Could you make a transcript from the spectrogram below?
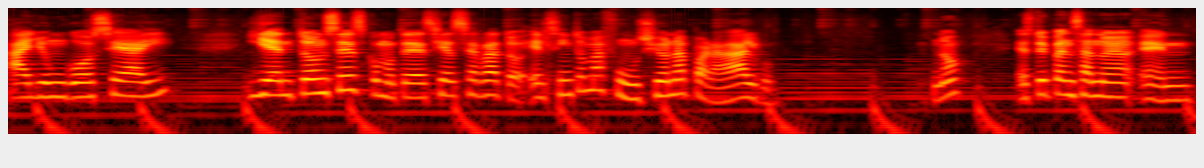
Hay un goce ahí. Y entonces, como te decía hace rato, el síntoma funciona para algo, ¿no? Estoy pensando en,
